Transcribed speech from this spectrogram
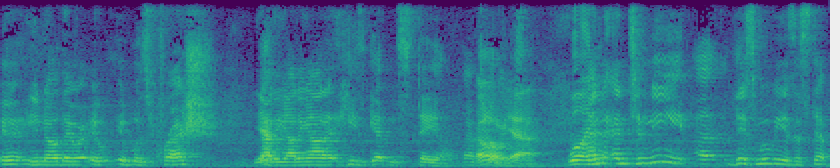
It- you know, they were it, it was fresh. Yeah. Yada yada yada. He's getting stale. That's Oh, what I'm yeah. saying. Well, and, and- and to me, uh, this movie is a step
